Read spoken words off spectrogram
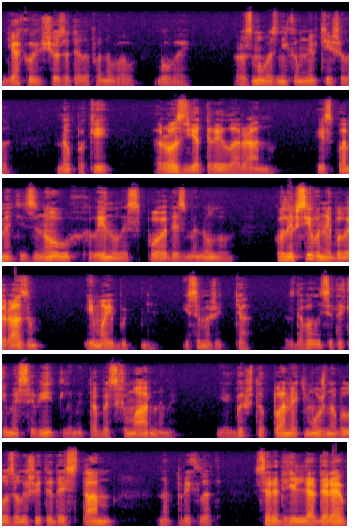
Дякую, що зателефонував. Бувай. Розмова з Ніком не втішила, навпаки, роз'ятрила рану. Із пам'яті знову хлинули спогади з минулого, коли всі вони були разом, і майбутнє, і саме життя здавалися такими світлими та безхмарними. Якби ж то пам'ять можна було залишити десь там, наприклад, серед гілля дерев,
